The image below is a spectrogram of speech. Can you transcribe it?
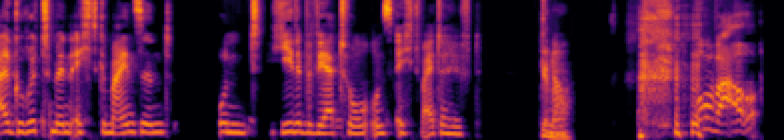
Algorithmen echt gemein sind und jede Bewertung uns echt weiterhilft. Genau. genau. oh wow,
